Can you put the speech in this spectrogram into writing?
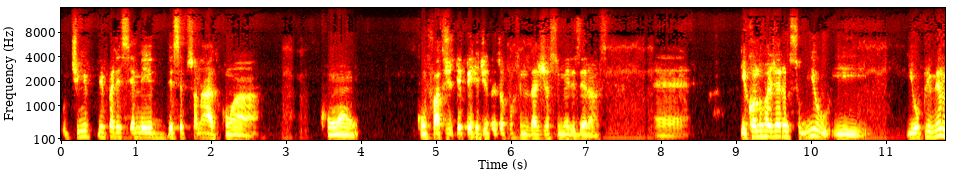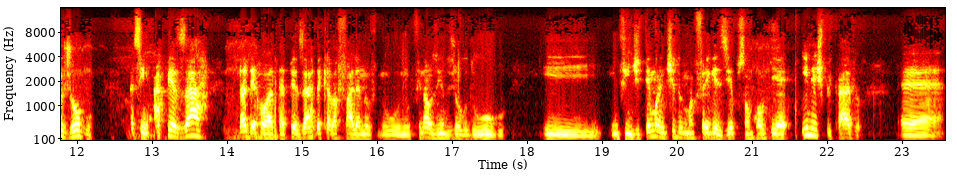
o time me parecia meio decepcionado com a com, com o fato de ter perdido as oportunidades de assumir a liderança. É, e quando o Rogério assumiu e, e o primeiro jogo, assim, apesar da derrota, apesar daquela falha no, no, no finalzinho do jogo do Hugo, e, enfim, de ter mantido uma freguesia para São Paulo que é inexplicável, é,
